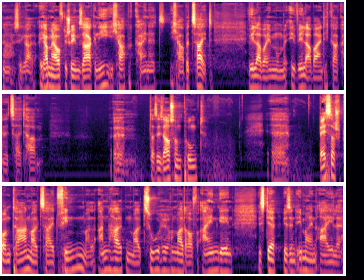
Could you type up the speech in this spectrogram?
na, ist egal. Ich habe mir aufgeschrieben, sage nie, ich habe keine, ich habe Zeit. Will aber im Moment, will aber eigentlich gar keine Zeit haben. Ähm, das ist auch so ein Punkt. Äh, besser spontan mal Zeit finden, mal anhalten, mal zuhören, mal darauf eingehen, ist der, wir sind immer in Eile.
